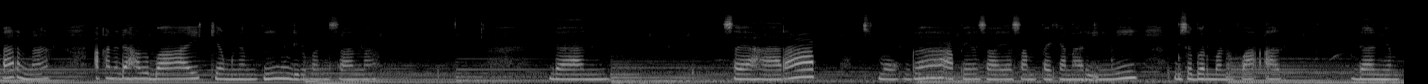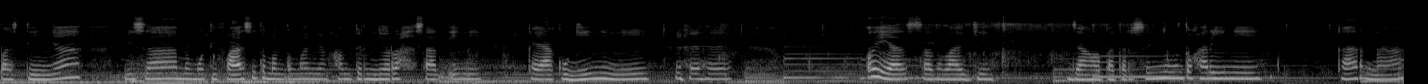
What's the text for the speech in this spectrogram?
karena akan ada hal baik yang menantimu di depan sana. Dan saya harap semoga apa yang saya sampaikan hari ini bisa bermanfaat dan yang pastinya bisa memotivasi teman-teman yang hampir nyerah saat ini. Kayak aku gini nih. Oh iya satu lagi. Jangan lupa tersenyum untuk hari ini. Karena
